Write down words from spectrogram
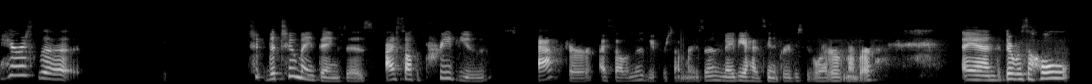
here's the two, the two main things is I saw the previews after I saw the movie for some reason. Maybe I had seen the previews before. I don't remember. And there was a whole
